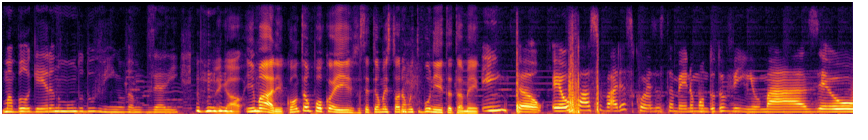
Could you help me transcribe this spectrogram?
uma blogueira no mundo do vinho, vamos dizer aí. Legal. E Mari, conta um pouco aí. Você tem uma história muito bonita também. Então, eu faço várias coisas também no mundo do vinho, mas eu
